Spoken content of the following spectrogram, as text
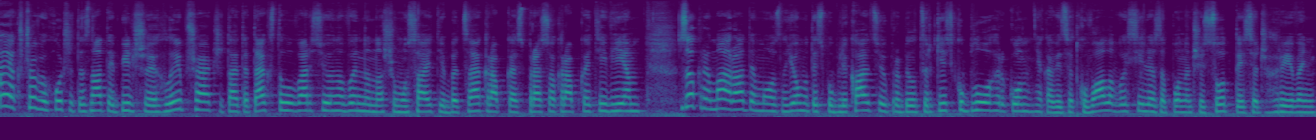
А якщо ви хочете знати більше і глибше, читайте текстову версію новин на нашому сайті bc.espresso.tv. Зокрема, радимо ознайомитись публікацією про білоцерківську блогерку, яка відсвяткувала весілля за понад 600 тисяч гривень.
